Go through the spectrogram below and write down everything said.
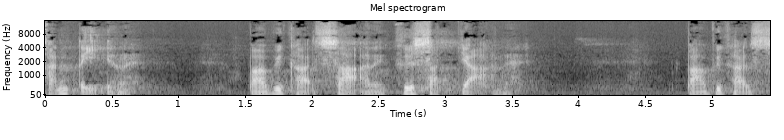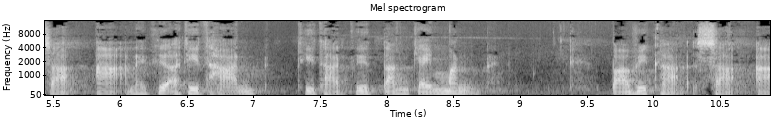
ขันติเนี่ยปะวิขะสะเนี่ยคือสัจจะเนี่ยปะวิขะสะอะเนี่ยคืออธิษฐานที่ฐานคือตั้งใจมั่นปาวิกะสะอะ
